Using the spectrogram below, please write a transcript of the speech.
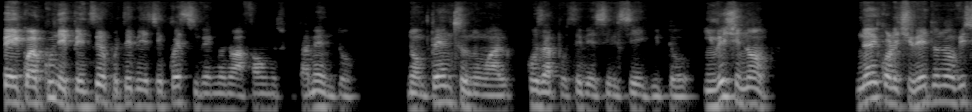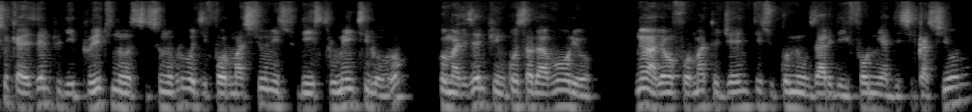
per qualcuno il pensiero potrebbe essere questi vengono a fare uno sfruttamento, non pensano a cosa potrebbe essere il seguito. Invece no, noi quando ci vedono, visto che ad esempio dei progetti nostri sono proprio di formazione su dei strumenti loro, come ad esempio in Costa d'Avorio noi abbiamo formato gente su come usare dei forni a dessiccazione,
